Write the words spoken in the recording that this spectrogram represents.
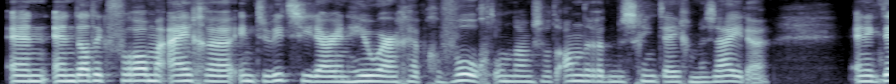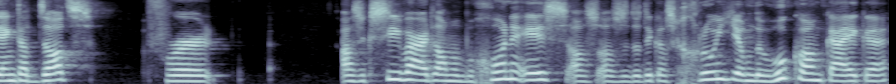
En, en dat ik vooral mijn eigen intuïtie daarin heel erg heb gevolgd, ondanks wat anderen het misschien tegen me zeiden. En ik denk dat dat voor, als ik zie waar het allemaal begonnen is, als, als dat ik als groentje om de hoek kwam kijken,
